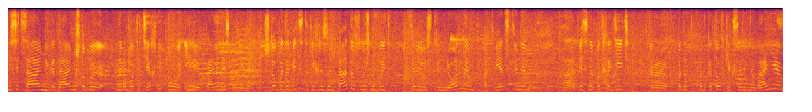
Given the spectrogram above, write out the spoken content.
месяцами, годами, чтобы наработать технику и правильное исполнение. Чтобы добиться таких результатов, нужно быть целеустремленным, ответственным, а, ответственно подходить а, к подготовке к соревнованиям,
